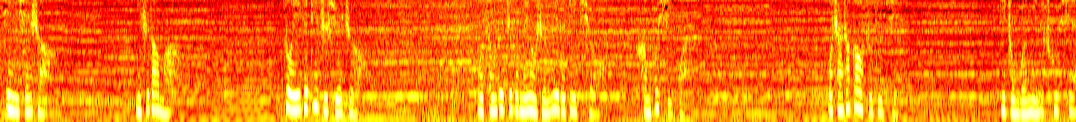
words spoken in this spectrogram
金鱼先生，你知道吗？作为一个地质学者，我曾对这个没有人类的地球很不习惯。我常常告诉自己，一种文明的出现，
